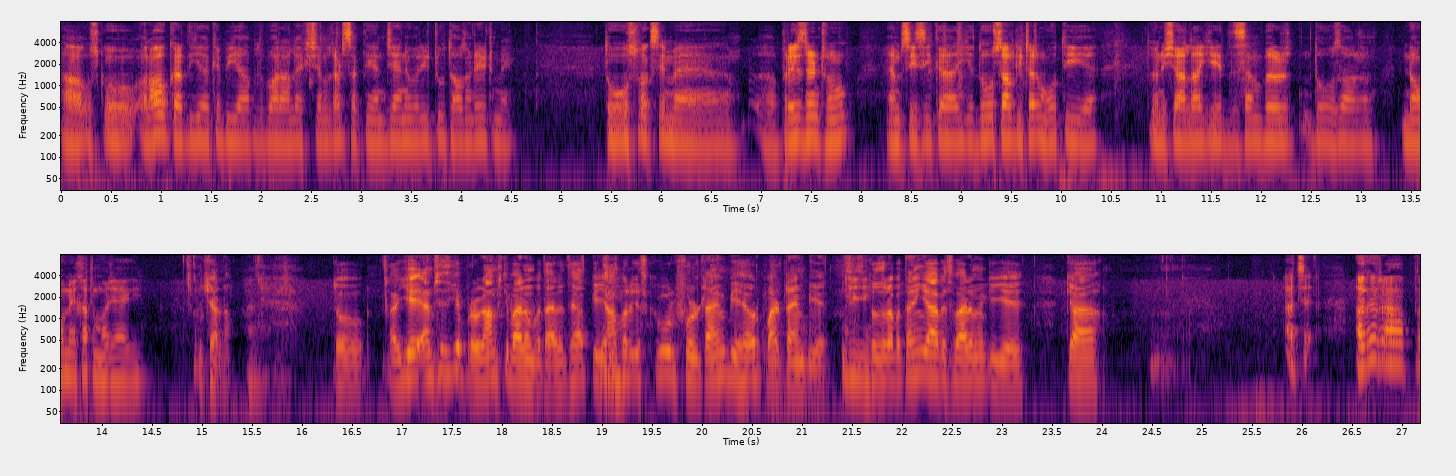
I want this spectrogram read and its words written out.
اس کو الاؤ کر دیا کہ بھی آپ دوبارہ الیکشن لڑ سکتے ہیں جنوری ٹو تھاؤزنڈ ایٹ میں۔ تو اس وقت سے میں پریزیڈنٹ ہوں ایم سی سی کا۔ یہ دو سال کی ٹرم ہوتی ہے تو انشاءاللہ یہ دسمبر دو ہزار نو میں ختم ہو جائے گی۔ انشاءاللہ۔ تو یہ ایم سی سی کے پروگرامس کے بارے میں بتا رہے تھے آپ کہ یہاں پر اسکول فل ٹائم بھی ہے اور پارٹ ٹائم بھی ہے۔ جی جی۔ تو ذرا بتائیں گے آپ اس بارے میں کہ یہ کیا اچھا اگر آپ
